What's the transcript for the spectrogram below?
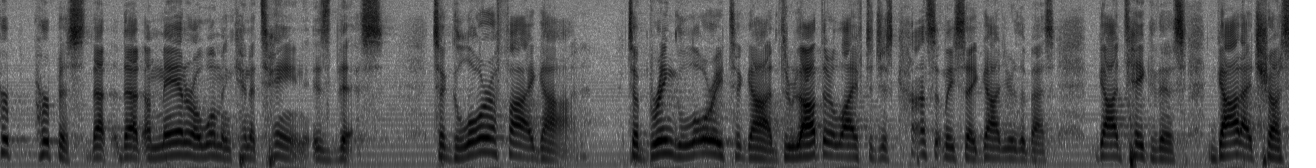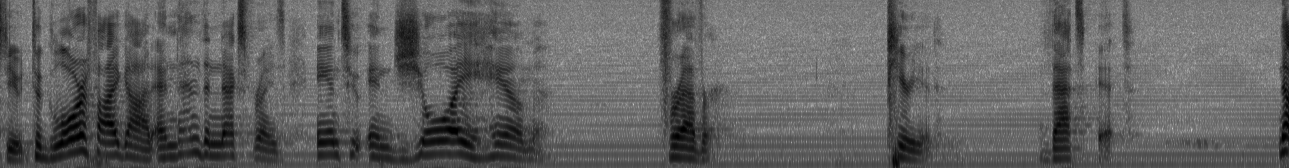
pur- purpose that, that a man or a woman can attain is this to glorify God, to bring glory to God throughout their life, to just constantly say, God, you're the best. God, take this. God, I trust you. To glorify God. And then the next phrase, and to enjoy Him forever. Period. That's it. Now,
